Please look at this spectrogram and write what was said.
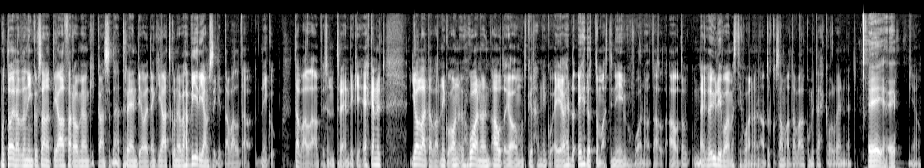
Mutta toisaalta niin kuin sanottiin, Alfa Romeonkin kanssa tämä trendi on jotenkin jatkunut ja vähän Williamsikin tavalla, niin kuin, tavallaan on pysynyt trendikin. Ehkä nyt jollain tavalla niin kuin on huonoin auto joo, mutta kyllähän niin kuin, ei ole ehdo- ehdottomasti niin huono auto, ylivoimaisesti huonoin auto kuin samalla tavalla kuin mitä ehkä ollut ennen. Ei, ei. joo.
